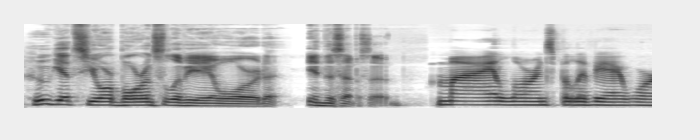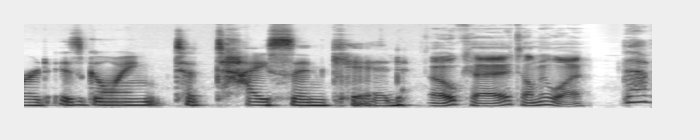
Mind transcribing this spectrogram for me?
who gets your Lawrence Olivier Award in this episode? My Lawrence Bolivier award is going to Tyson Kidd. Okay, tell me why. That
